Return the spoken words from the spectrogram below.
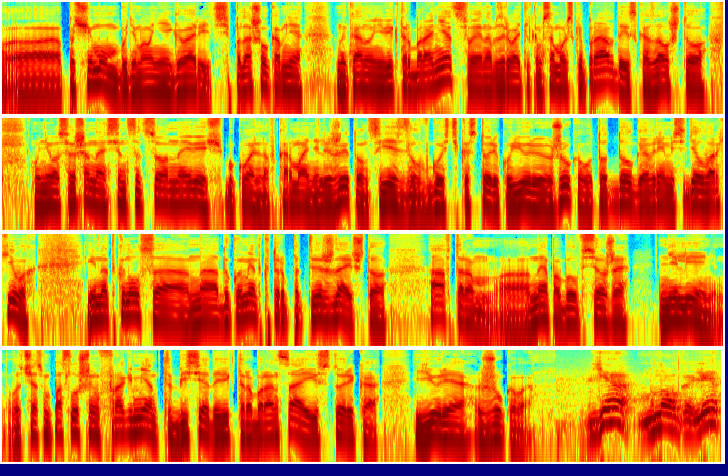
А, почему мы будем о ней говорить? Подошел ко мне накануне Виктор Баранец, военный обозреватель «Комсомольской правды», и сказал, что у него совершенно сенсационная вещь буквально в кармане лежит. Он съездил в гости к историку Юрию Жукову. Тот долгое время сидел в архивах и наткнулся на документ, который подтверждает, что автором а, НЭПа был все же не Ленин. Вот сейчас мы послушаем фрагмент беседы Виктора Баранца и историка Юрия Жукова. Я много лет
